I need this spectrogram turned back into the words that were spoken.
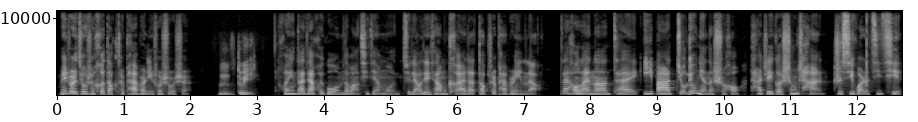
没准就是喝 Doctor Pepper，你说是不是？嗯，对。欢迎大家回顾我们的往期节目，去了解一下我们可爱的 Doctor Pepper 饮料。再后来呢，在一八九六年的时候，它这个生产纸吸管的机器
